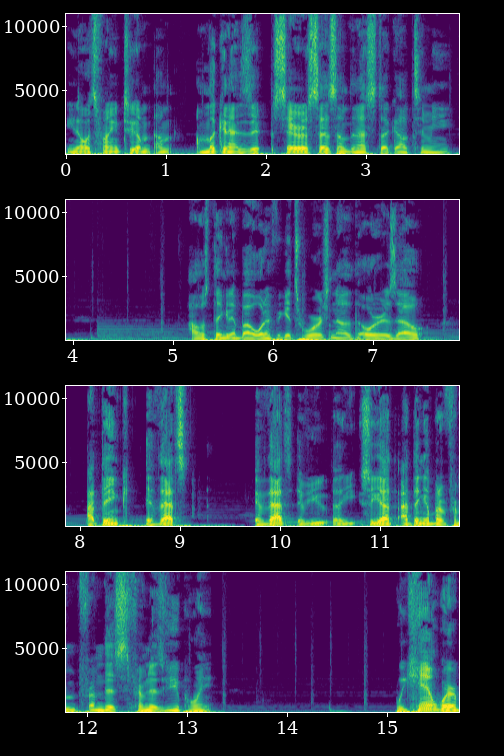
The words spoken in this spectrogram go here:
You know what's funny too? I'm I'm I'm looking at Z- Sarah said something that stuck out to me. I was thinking about what if it gets worse now that the order is out. I think if that's if that's if you uh, so yeah, I think about it from from this from this viewpoint. We can't wear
